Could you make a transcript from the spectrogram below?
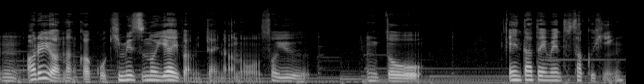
うん、あるいはなんかこう、鬼滅の刃みたいな、あの、そういう、うんと、エンターテインメント作品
